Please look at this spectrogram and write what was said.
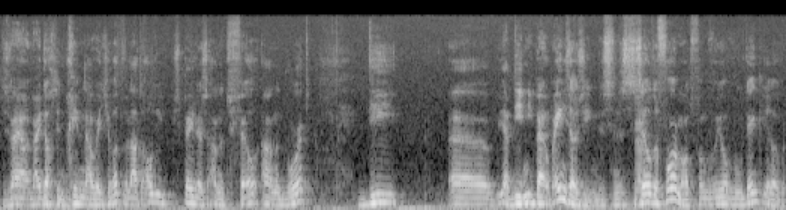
Dus wij, wij dachten in het begin, nou weet je wat, we laten al die spelers aan het, vel, aan het woord die, eh, ja, die je niet bij op één zou zien. Dus het is hetzelfde format van, joh, hoe denk je erover?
